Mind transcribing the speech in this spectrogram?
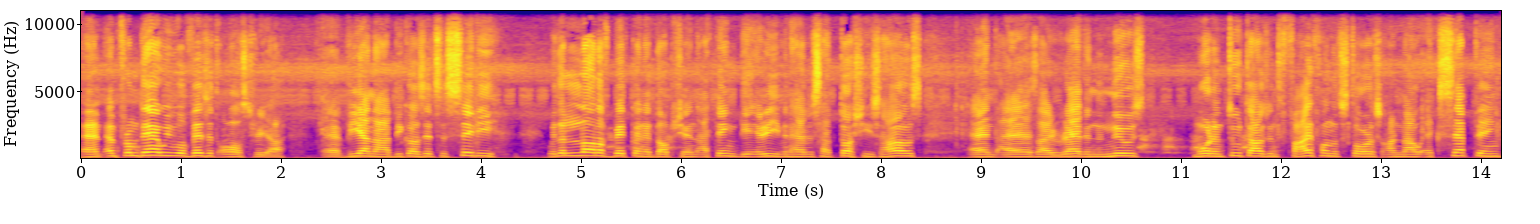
And, and from there, we will visit Austria, uh, Vienna, because it's a city with a lot of Bitcoin adoption. I think they even have Satoshi's house and as I read in the news, more than 2,500 stores are now accepting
